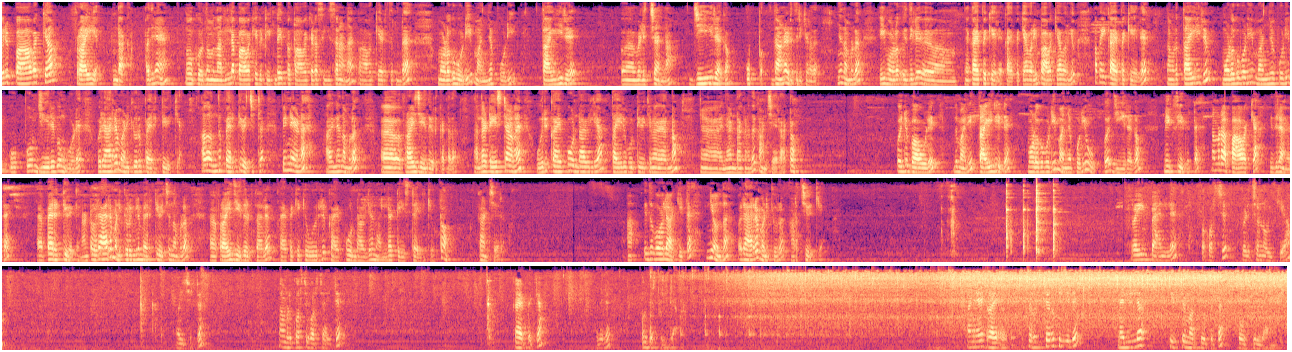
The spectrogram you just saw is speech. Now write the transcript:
ഒരു പാവയ്ക്ക ഫ്രൈ ഉണ്ടാക്കാം. അതിന് നോക്കൂ നമ്മൾ നല്ല പാവയ്ക്ക കിട്ടിയിട്ടുണ്ട്. ഇപ്പൊ പാവയ്ക്കയുടെ സീസണാണ് പാവയ്ക്ക എടുത്തിട്ടുണ്ട്. മുളക് പൊടി മഞ്ഞപ്പൊടി തൈര് വെളിച്ചെണ്ണ ജീരകം ഉപ്പ് ഇതാണ് എടുത്തിരിക്കുന്നത്. ഇനി നമ്മൾ ഈ മുളക് ഇതിൽ കായപ്പയ്ക്കയിൽ കായപ്പയ്ക്ക പറയും പാവയ്ക്ക പറയും. അപ്പോൾ ഈ കായപ്പയ്ക്കയിൽ നമ്മൾ തൈരും മുളക് പൊടിയും മഞ്ഞൾപ്പൊടിയും ഉപ്പും ജീരകവും കൂടെ ഒരു അരമണിക്കൂർ പുരട്ടി വെക്കുക. അതൊന്ന് പുരട്ടി വെച്ചിട്ട് പിന്നെയാണ് അതിനെ നമ്മൾ ഫ്രൈ ചെയ്ത് എടുക്കേണ്ടത് നല്ല ടേസ്റ്റാണ്. ഒരു കയ്പും ഉണ്ടാവില്ല. തൈര് കൂട്ടി വെക്കുന്ന കാരണം ഞാൻ ഉണ്ടാക്കുന്നത് കാണിച്ചു തരാം കേട്ടോ. ഒരു ബൗളിൽ ഇതുമാതിരി തൈരിൽ മുളക് പൊടി മഞ്ഞൾപ്പൊടി ഉപ്പ് ജീരകം മിക്സ് ചെയ്തിട്ട് നമ്മുടെ പാവയ്ക്ക ഇതിലങ്ങടെ പുരട്ടി വെക്കണം കേട്ടോ. ഒരു അരമണിക്കൂറെങ്കിലും പുരട്ടി വെച്ച് നമ്മൾ ഫ്രൈ ചെയ്തെടുത്താൽ കയപ്പയ്ക്കയ്ക്ക് ഒരു കയപ്പും ഉണ്ടാവില്ല. നല്ല ടേസ്റ്റ് ആയിരിക്കും കേട്ടോ കാണിച്ചു തരാം. ആ ഇതുപോലെ ആക്കിയിട്ട് ഇനി ഒന്ന് ഒരു അരമണിക്കൂർ അടച്ചു വയ്ക്കുക ഫ്രൈയിങ് പാനിൽ ഇപ്പോൾ കുറച്ച് വെളിച്ചെണ്ണ ഒഴിക്കുക. ഒഴിച്ചിട്ട് നമ്മൾ കുറച്ച് കുറച്ചായിട്ട് കയപ്പയ്ക്ക അതിൽ ഉതിർത്തിയില്ല അങ്ങനെ ഡ്രൈ ചെറു ചെറു തീയിൽ മെല്ലെ തിരിച്ചു മറിച്ച് വിട്ടിട്ട് റോസ്റ്റ് ചെയ്താൽ മതി.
